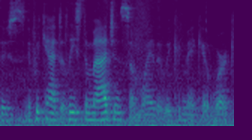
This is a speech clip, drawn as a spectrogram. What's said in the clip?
there's if we can't at least imagine some way that we could make it work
